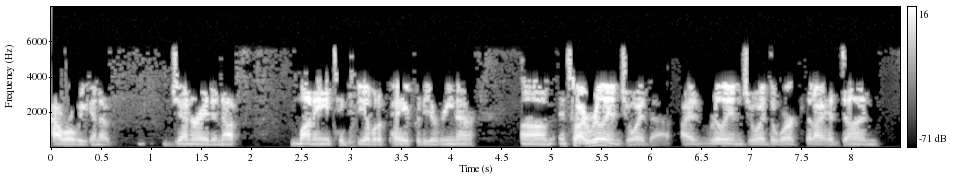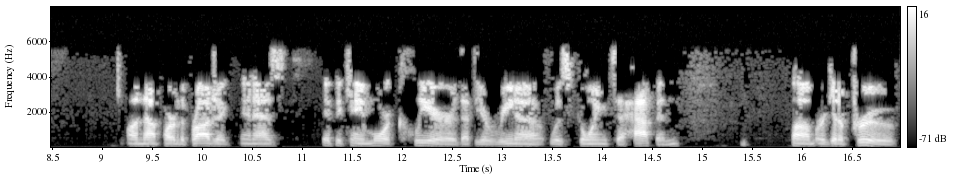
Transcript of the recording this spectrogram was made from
how are we going to generate enough money to be able to pay for the arena. Um, and so I really enjoyed that. I really enjoyed the work that I had done on that part of the project. And as it became more clear that the arena was going to happen um, or get approved,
